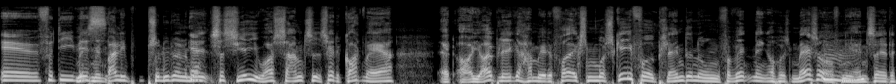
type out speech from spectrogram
Øh, fordi hvis... men, men bare lige, så lytter ja. med, så siger I jo også samtidig, så kan det godt være, at, og i øjeblikket har Mette Frederiksen måske fået plantet nogle forventninger hos en masse offentlige mm. ansatte,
